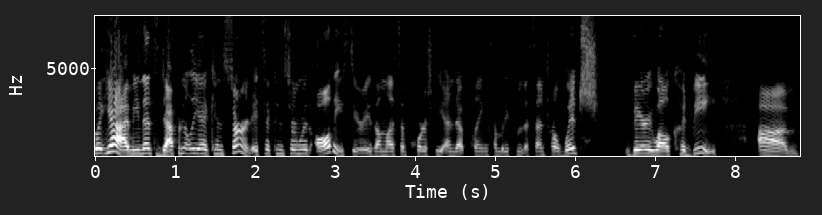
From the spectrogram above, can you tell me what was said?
But yeah, I mean, that's definitely a concern. It's a concern with all these series, unless, of course, we end up playing somebody from the Central, which very well could be. Um,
